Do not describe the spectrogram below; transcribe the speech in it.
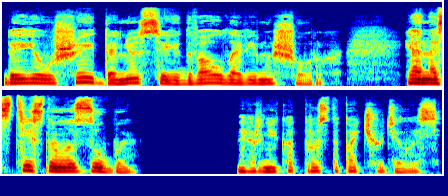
До ее ушей донесся едва уловимый шорох, и она стиснула зубы. Наверняка просто почудилась.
